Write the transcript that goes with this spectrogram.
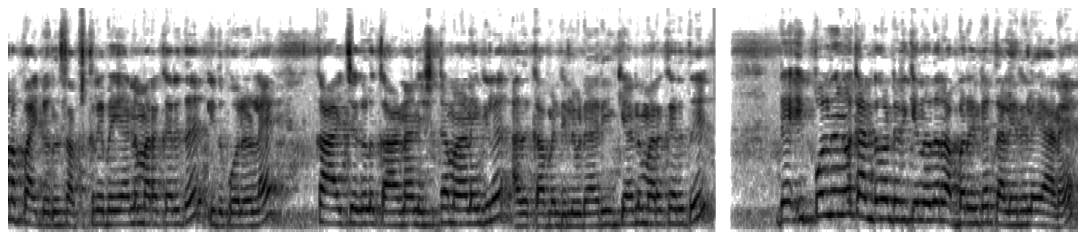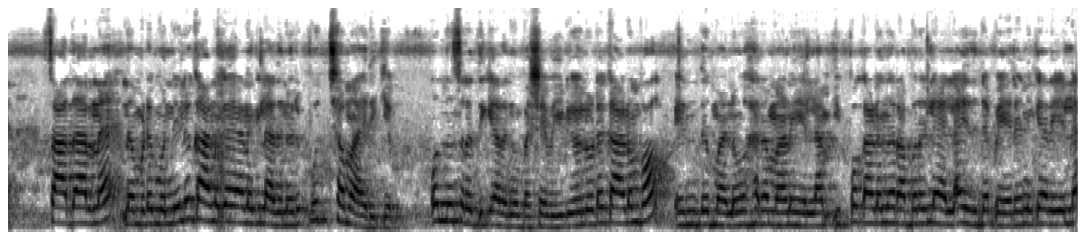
ഉറപ്പായിട്ടൊന്ന് സബ്സ്ക്രൈബ് ചെയ്യാനും മറക്കരുത്. ഇതുപോലുള്ള കാഴ്ചകൾ കാണാൻ ഇഷ്ടമാണെങ്കിൽ അത് കമന്റിലൂടെ അറിയിക്കാനും മറക്കരുത്. ഇപ്പോൾ നിങ്ങൾ കണ്ടുകൊണ്ടിരിക്കുന്നത് റബ്ബറിന്റെ തളിരിലയാണ്. സാധാരണ നമ്മുടെ മുന്നിൽ കാണുകയാണെങ്കിൽ അതിനൊരു പുച്ഛമായിരിക്കും. ഒന്നും ശ്രദ്ധിക്കാതെങ്ങും പക്ഷേ വീഡിയോയിലൂടെ കാണുമ്പോൾ എന്ത് മനോഹരമാണ് എല്ലാം. ഇപ്പോൾ കാണുന്ന റബ്ബറിലെ അല്ല ഇതിന്റെ പേരെനിക്കറിയില്ല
